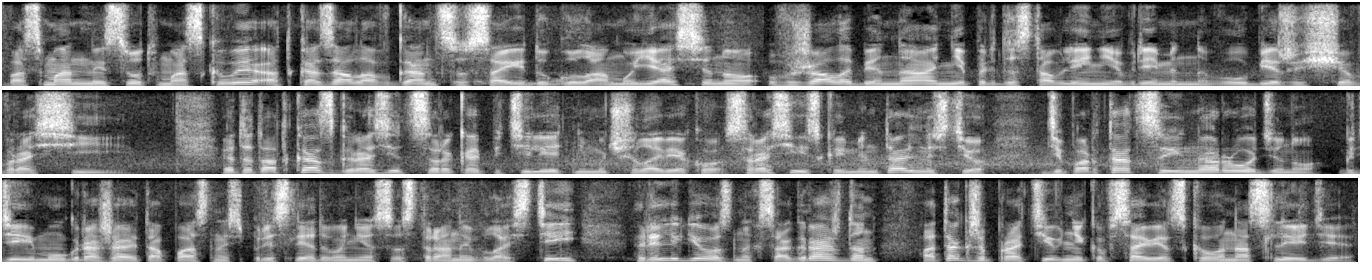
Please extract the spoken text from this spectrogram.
Басманный суд Москвы отказал афганцу Саиду Гуламу Ясину в жалобе на непредоставление временного убежища в России. Этот отказ грозит 45-летнему человеку с российской ментальностью депортацией на родину, где ему угрожает опасность преследования со стороны властей, религиозных сограждан, а также противников советского наследия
